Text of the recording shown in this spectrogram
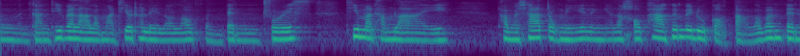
นเหมือนกันที่เวลาเรามาเที่ยวทะเลเราเราเหมือนเป็นทัวริสที่มาทำลายธรรมชาติตรงนี้อะไรเงี้ยแล้วเขาพาขึ้นไปดูเกาะเต่า แล้วมันเป็น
